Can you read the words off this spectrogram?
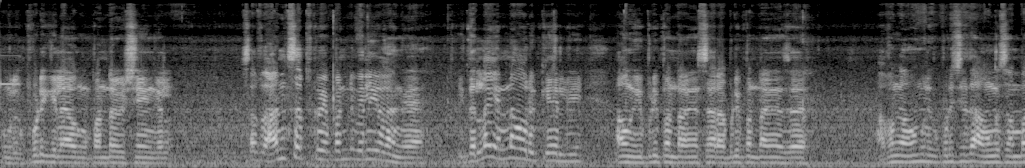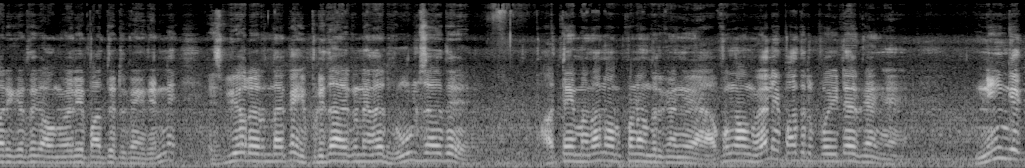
உங்களுக்கு பிடிக்கல அவங்க பண்ணுற விஷயங்கள். சப் அன்சப்ஸ்கிரைப் பண்ணிட்டு வெளியே வாங்க. இதெல்லாம் என்ன ஒரு கேள்வி? அவங்க இப்படி பண்ணுறாங்க சார் அப்படி பண்ணுறாங்க சார். அவங்க அவங்களுக்கு பிடிச்சதை அவங்க சம்பாதிக்கிறதுக்கு அவங்க வேலையை பார்த்துட்டு இருக்காங்க. இது என்ன? எஸ்பிஓவில் இருந்தாக்கா இப்படி தான் இருக்குன்னு ஏதாவது ரூல்ஸ் ஆகுது பார்ட் டைமாக தான் ஒர்க் பண்ண வந்திருக்காங்க. அவங்க அவங்க வேலையை பார்த்துட்டு போயிட்டே இருக்காங்க. நீங்கள்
